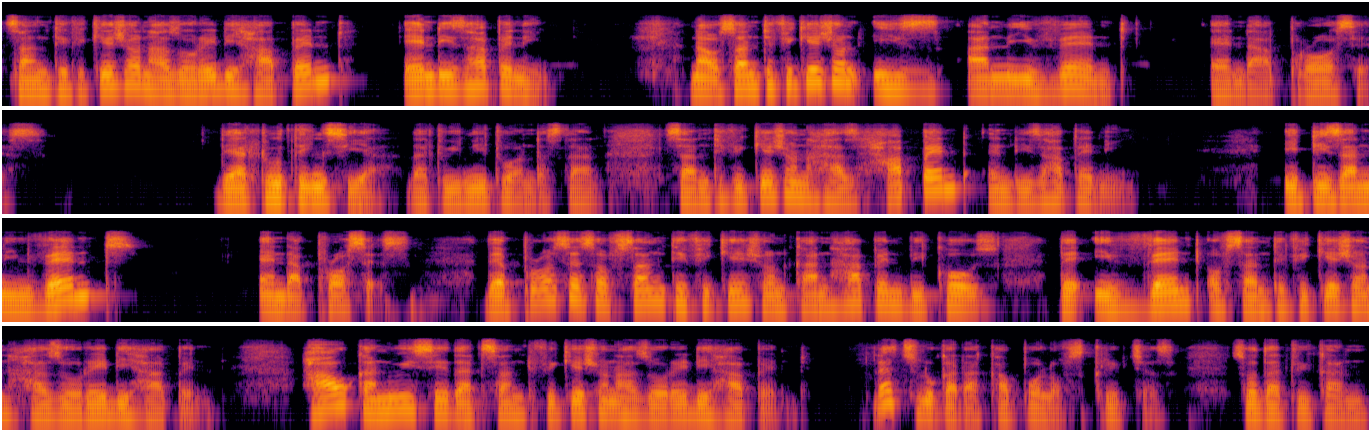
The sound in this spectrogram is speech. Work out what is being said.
Sanctification has already happened and is happening. Now sanctification is an event and a process. There are two things here that we need to understand. Sanctification has happened and is happening. It is an event and a process. The process of sanctification can happen because the event of sanctification has already happened. How can we say that sanctification has already happened? Let's look at a couple of scriptures so that we can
